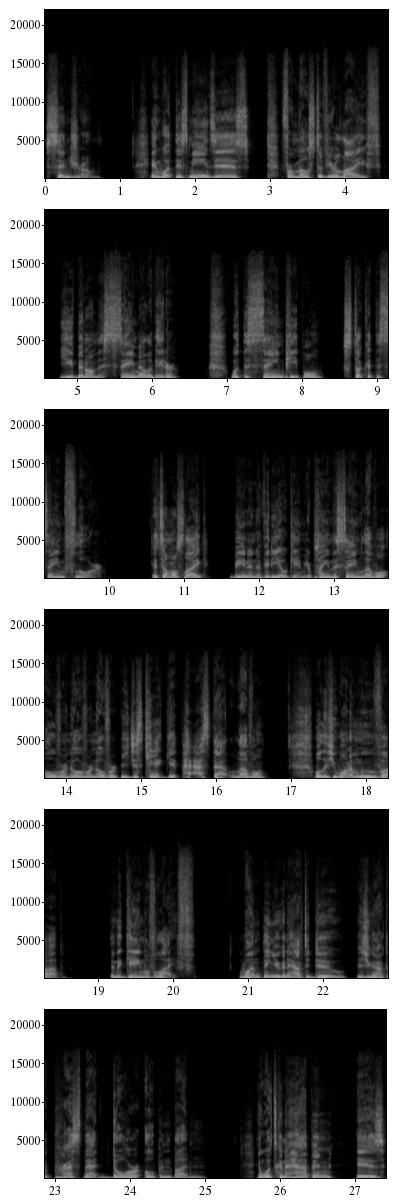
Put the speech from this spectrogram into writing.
syndrome. And what this means is for most of your life, you've been on the same elevator with the same people stuck at the same floor. It's almost like being in a video game. You're playing the same level over and over and over. You just can't get past that level. Well, if you want to move up in the game of life, one thing you're going to have to do is you're going to have to press that door open button. And what's going to happen is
